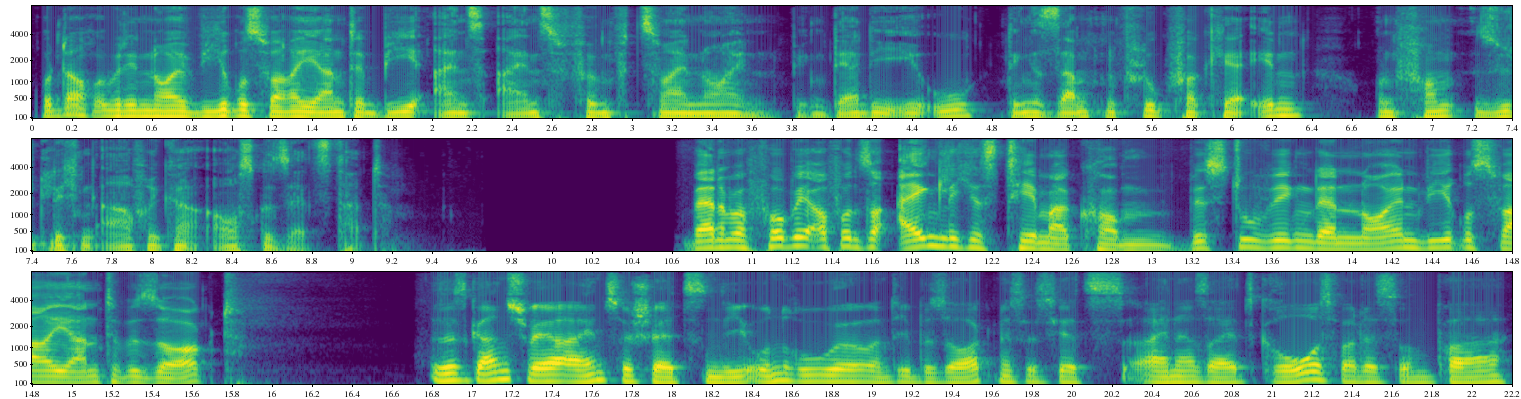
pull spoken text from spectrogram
Und auch über die neue Virusvariante B11529, wegen der die EU den gesamten Flugverkehr in und vom südlichen Afrika ausgesetzt hat. Werner, bevor wir auf unser eigentliches Thema kommen, bist du wegen der neuen Virusvariante besorgt? Es ist ganz schwer einzuschätzen. Die Unruhe und die Besorgnis ist jetzt einerseits groß, weil es so ein paar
